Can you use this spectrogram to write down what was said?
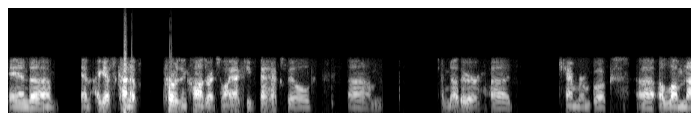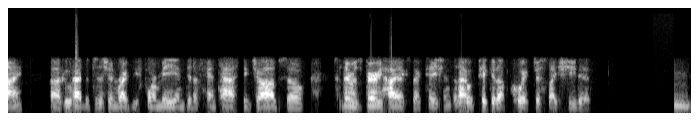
And uh, and I guess kind of pros and cons, right? So I actually backfilled um, another uh, Cameron Brooks uh, alumni uh, who had the position right before me and did a fantastic job. So so there was very high expectations that I would pick it up quick, just like she did. Mm.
